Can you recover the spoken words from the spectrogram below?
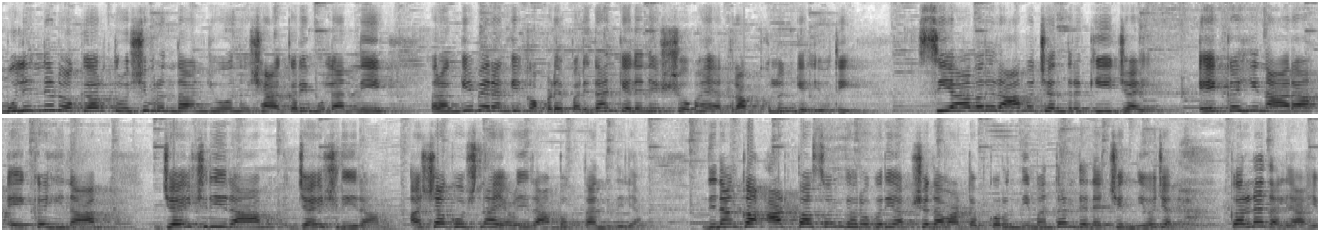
मुलींनी डोक्यावर तुळशी वृंदावन घेऊन शाळकरी मुलांनी रंगीबेरंगी कपडे परिधान केल्याने शोभायात्रा खुलून गेली होती. सियावर रामचंद्र की जय. एकही नारा एकही नाम जय श्रीराम जय श्रीराम. अशा घोषणा यावेळी राम भक्तांनी दिल्या. दिनांक आठपासून घरोघरी अक्षदा वाटप करून निमंत्रण देण्याचे नियोजन करण्यात आले आहे.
